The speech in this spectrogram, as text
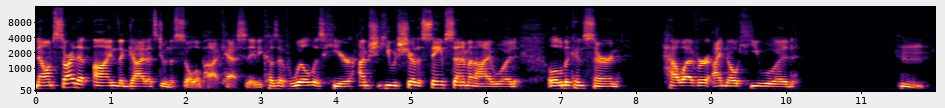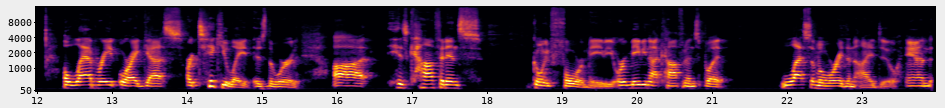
Now, I'm sorry that I'm the guy that's doing the solo podcast today because if Will was here, I'm he would share the same sentiment I would, a little bit concerned. However, I know he would hmm elaborate or I guess articulate is the word. Uh his confidence going forward maybe or maybe not confidence but less of a worry than I do. And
